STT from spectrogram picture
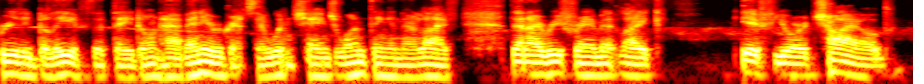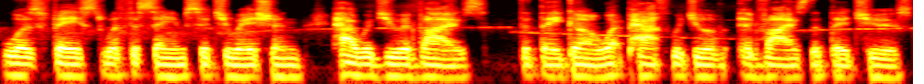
really believe that they don't have any regrets, they wouldn't change one thing in their life. Then I reframe it like, if your child was faced with the same situation, how would you advise that they go? What path would you advise that they choose?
